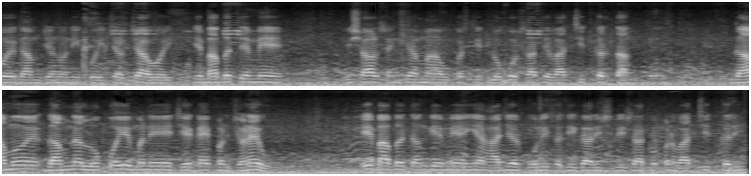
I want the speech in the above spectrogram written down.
હોય, ગામજનોની કોઈ ચર્ચા હોય, એ બાબતે મેં વિશાળ સંખ્યામાં ઉપસ્થિત લોકો સાથે વાતચીત કરતા. ગામો ગામના લોકોએ મને જે કાંઈ પણ જણાવ્યું, એ બાબત અંગે મેં અહીંયા હાજર પોલીસ અધિકારી શ્રી સાથે પણ વાતચીત કરી.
